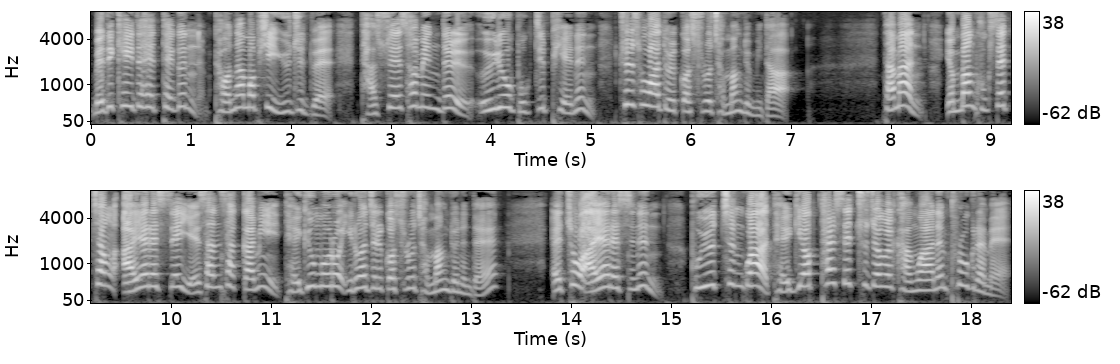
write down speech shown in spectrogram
메디케이드 혜택은 변함없이 유지돼 다수의 서민들 의료 복지 피해는 최소화될 것으로 전망됩니다. 다만 연방 국세청 IRS의 예산 삭감이 대규모로 이루어질 것으로 전망되는데 애초 IRS는 부유층과 대기업 탈세 추적을 강화하는 프로그램에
